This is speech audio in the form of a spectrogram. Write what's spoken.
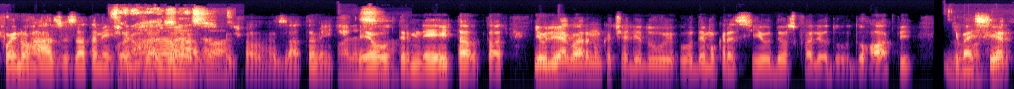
Foi no raso, exatamente. Foi no raso do raso. Exatamente. Olha eu só. terminei, tá, tá. E eu li agora, nunca tinha lido o Democracia, o Deus que Falhou do, do Hop, que do vai Hop. ser,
